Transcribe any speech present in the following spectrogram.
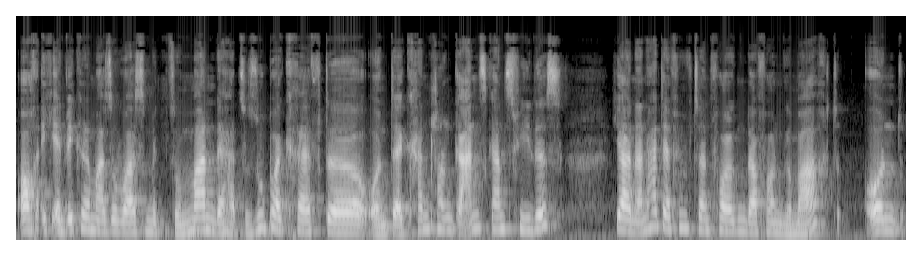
ach, ich entwickle mal sowas mit so einem Mann, der hat so Superkräfte und der kann schon ganz, ganz vieles. Ja, und dann hat er 15 Folgen davon gemacht und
